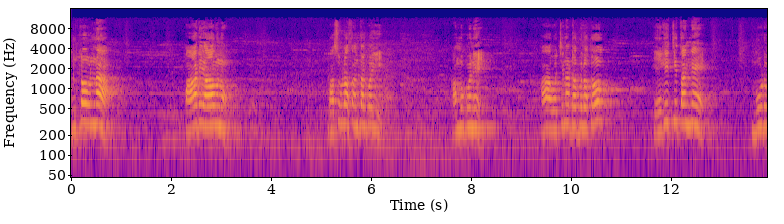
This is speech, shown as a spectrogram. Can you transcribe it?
ఇంట్లో ఉన్న పాడి ఆవును పశువుల సంతకు పోయి అమ్ముకొని ఆ వచ్చిన డబ్బులతో ఎగిచ్చి తన్నే మూడు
